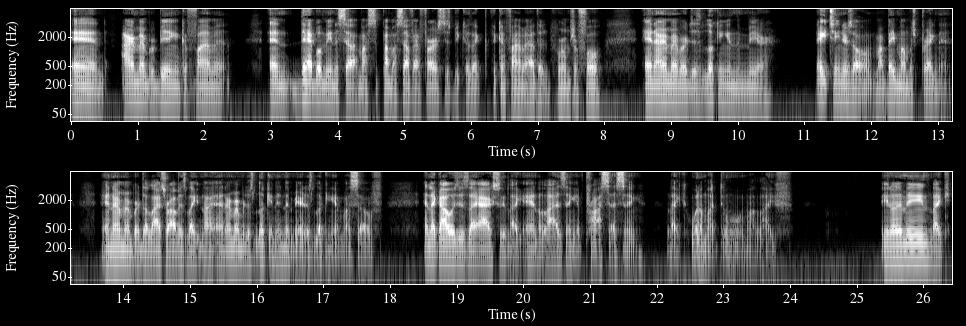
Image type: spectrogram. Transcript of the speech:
and I remember being in confinement and they put me in the cell my, by myself at first just because like the confinement other rooms were full. And i remember just looking in the mirror 18 years old my baby mom was pregnant. And i remember the lights were off it's late night and i remember just looking in the mirror just looking at myself. And like i was just like actually like analyzing and processing like what am i doing with my life? You know what i mean? Like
